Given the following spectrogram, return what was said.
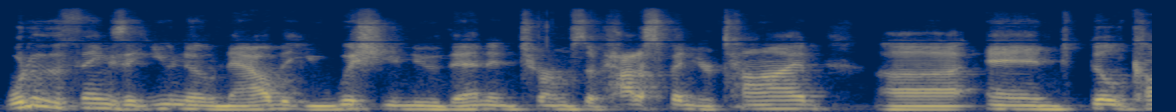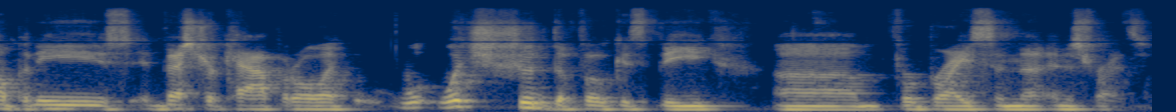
What are the things that you know now that you wish you knew then in terms of how to spend your time uh, and build companies, invest your capital? Like, what, what should the focus be um, for Bryce and, and his friends?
